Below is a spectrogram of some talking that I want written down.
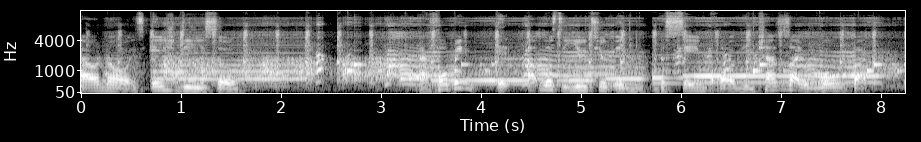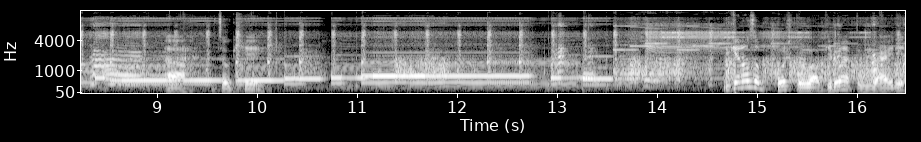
I don't know, it's HD, so I'm hoping it uploads to YouTube in the same quality. Chances I won't, but ah, uh, it's okay. Can also push the rock, you don't have to ride it.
